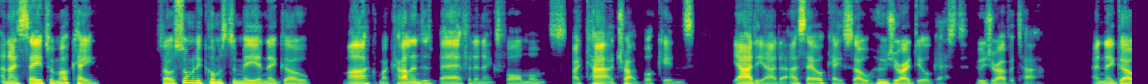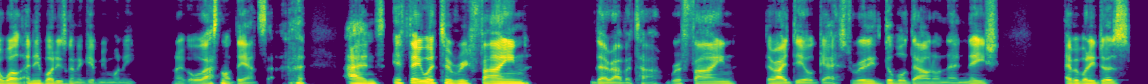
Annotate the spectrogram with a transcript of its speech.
and I say to them, okay, so somebody comes to me and they go, Mark, my calendar's bare for the next four months. I can't attract bookings, yada, yada. I say, okay, so who's your ideal guest? Who's your avatar? And they go, well, anybody's going to give me money. And I go, well, that's not the answer. and if they were to refine their avatar, refine their ideal guest, really double down on their niche, everybody does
